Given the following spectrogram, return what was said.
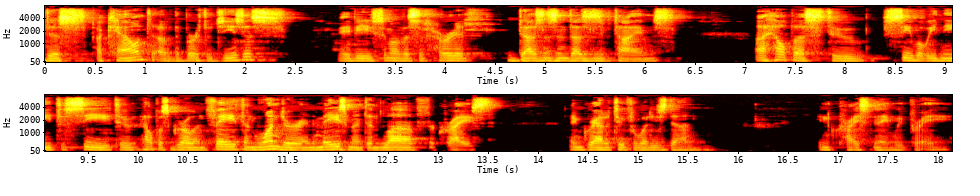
this account of the birth of Jesus. Maybe some of us have heard it dozens and dozens of times. Uh, help us to see what we need to see to help us grow in faith and wonder and amazement and love for Christ and gratitude for what he's done. In Christ's name we pray.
